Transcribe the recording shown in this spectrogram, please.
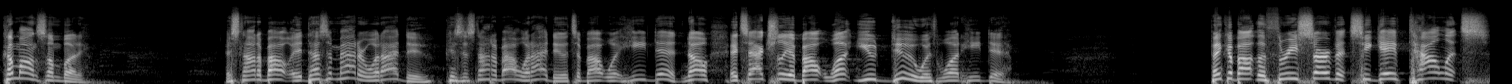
Come on, somebody. It's not about, it doesn't matter what I do because it's not about what I do, it's about what He did. No, it's actually about what you do with what He did. Think about the three servants. He gave talents.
